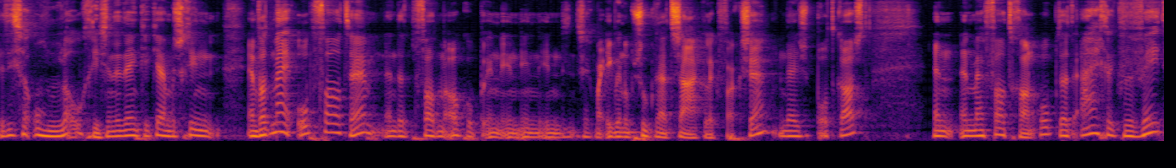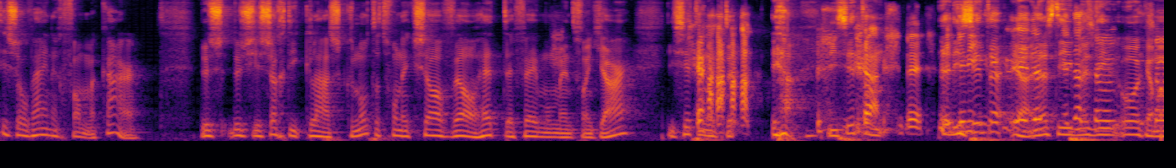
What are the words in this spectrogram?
Het is zo onlogisch. En dan denk ik, ja, misschien... En wat mij opvalt, hè, en dat valt me ook op in, in, in, in zeg maar... Ik ben op zoek naar het zakelijk vaccin in deze podcast. En, en mij valt gewoon op dat eigenlijk we weten zo weinig van elkaar. Dus, dus je zag die Klaas Knot, dat vond ik zelf wel het tv-moment van het jaar. Die zit dan op de... Ja, die zit dan... Ja, nee, Ja, die zit er, ja, dat is die dat met zo- die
